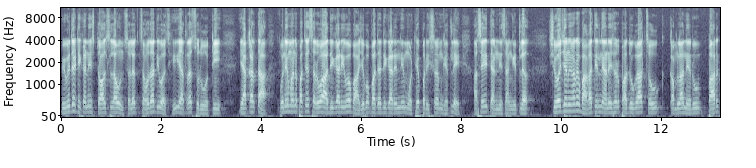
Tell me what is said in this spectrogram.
विविध ठिकाणी स्टॉल्स लावून सलग चौदा दिवस ही यात्रा सुरू होती. याकरता पुणे मनपाचे सर्व अधिकारी व भाजप पदाधिकाऱ्यांनी मोठे परिश्रम घेतले असंही त्यांनी सांगितलं. शिवाजीनगर भागातील ज्ञानेश्वर पादुका चौक कमला नेहरू पार्क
